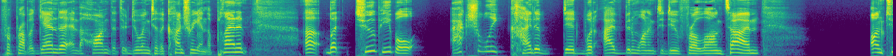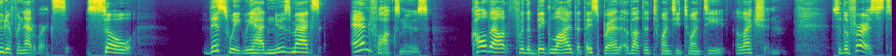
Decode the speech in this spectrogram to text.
for propaganda and the harm that they're doing to the country and the planet. Uh, but two people actually kind of did what I've been wanting to do for a long time on two different networks. So this week we had Newsmax and Fox News called out for the big lie that they spread about the 2020 election. So the first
